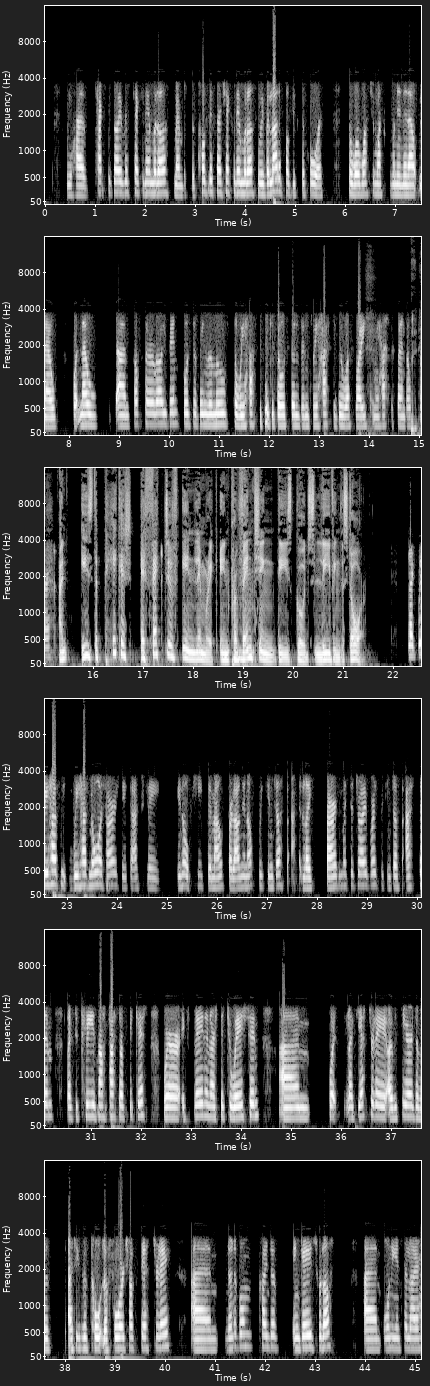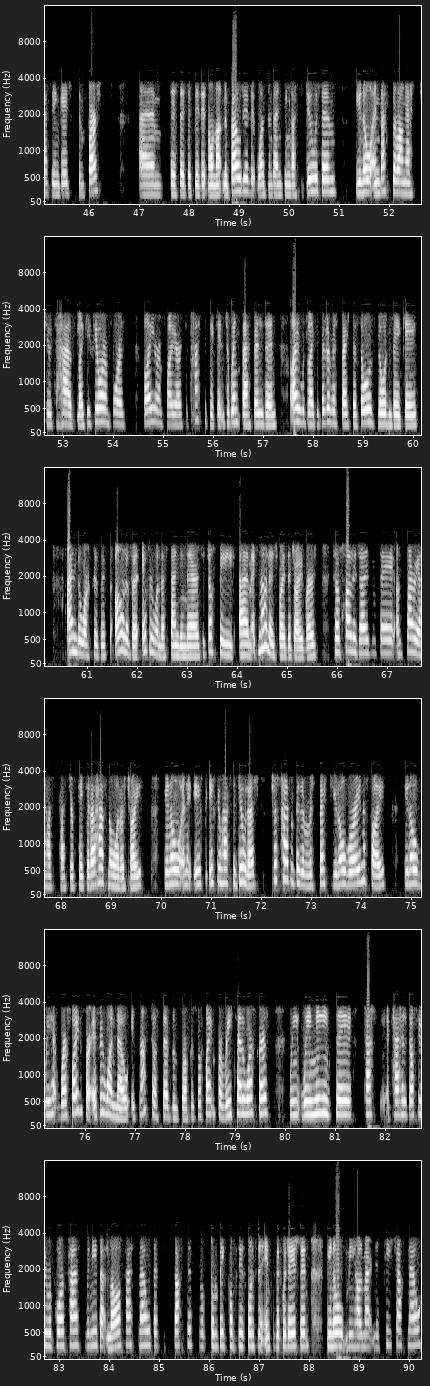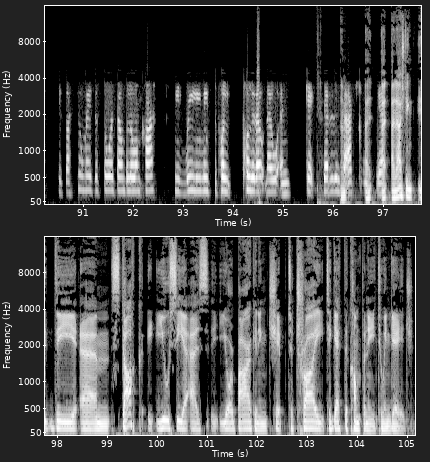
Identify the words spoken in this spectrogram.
We have taxi drivers checking in with us. Members of the public are checking in with us. We have a lot of public support. So we're watching what's coming in and out now. But now um, trucks are arriving, goods are being removed. So we have to picket those buildings. We have to do what's right and we have to stand up for it. And is the picket effective in Limerick in preventing these goods leaving the store? Like we have, we have no authority to actually, you know, keep them out for long enough. We can just like bargain with the drivers. We can just ask them, like, to please not pass our picket. We're explaining our situation. Um, but like yesterday, I was here. There was, I think, there was a total of four trucks yesterday. Um, none of them kind of engaged with us. Um, only until I had to engage with them first. Um, they said that they didn't know nothing about it. It wasn't anything got to do with them, you know. And that's the wrong attitude to have. Like if you're enforced by your employer to pass the picket and to go into that building, I would like a bit of respect that those load and bay gates and the workers, it's all of it, everyone that's standing there, to just be um, acknowledged by the drivers, to apologise and say, I'm sorry I have to pass your picket, I have no other choice. You know, and if, if you have to do that, just have a bit of respect. You know, we're in a fight. You know, we ha- we're fighting for everyone now. It's not just Debenhams workers. We're fighting for retail workers. We we need the Cahill Duffy report passed. We need that law passed now that stops this from big companies going into liquidation. You know, Micheál Martin is Taoiseach now. He's got two major stores down below in Cork. He really needs to pull pull it out now and get get it into and, action. And, yeah. and Ashling, the um, stock you see as your bargaining chip to try to get the company to engage.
